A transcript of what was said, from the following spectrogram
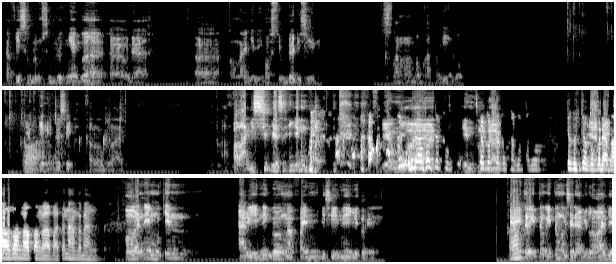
Tapi sebelum-sebelumnya gue, eee, udah, eee, pernah jadi host juga di sini. Selama beberapa minggu. Ya Wah. mungkin itu sih kalau buat apalagi sih biasanya yang buat yang Udah udah buat cukup. Cukup cukup cukup cukup. Cukup cukup, Ya udah ya nggak ya. apa nggak apa nggak apa, tenang tenang. Oh ini mungkin hari ini gue ngapain di sini gitu ya. Ya Ah. itu itu itu nggak bisa dari lo aja,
